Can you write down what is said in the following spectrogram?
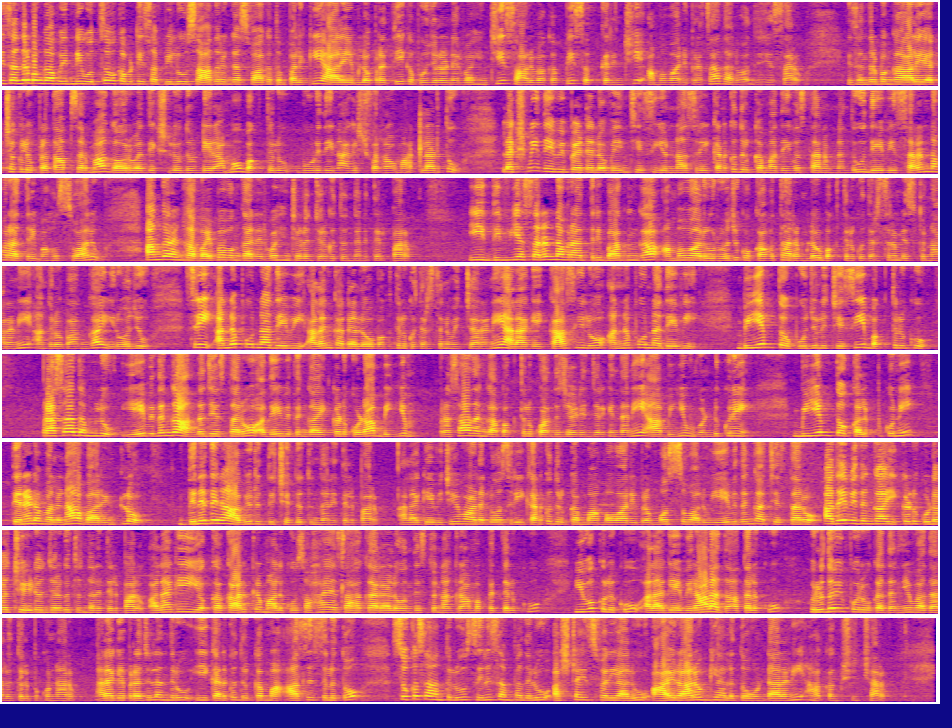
ఈ సందర్భంగా వీరిని ఉత్సవ కమిటీ సభ్యులు సాదరంగా స్వాగతం పలికి ఆలయంలో ప్రత్యేక పూజలు నిర్వహించి సాలువ కప్పి సత్కరించి అమ్మవారి ప్రసాదాలు అందజేశారు. ఈ సందర్భంగా ఆలయ అర్చకులు ప్రతాప్ శర్మ గౌరవ అధ్యక్షులు దొడ్డిరాము భక్తులు బూడిది నాగేశ్వరరావు మాట్లాడుతూ లక్ష్మీదేవిపేటలో వేయించేసి ఉన్న శ్రీ కనకదుర్గమ్మ దేవస్థానం నందు దేవి శరన్నవరాత్రి మహోత్సవాలు అంగరంగ వైభవంగా నిర్వహించడం జరుగుతుందని తెలిపారు. ఈ దివ్య శరన్నవరాత్రి భాగంగా అమ్మవారు రోజుకొక అవతారంలో భక్తులకు దర్శనమిస్తున్నారని అందులో భాగంగా ఈరోజు శ్రీ అన్నపూర్ణాదేవి అలంకరణలో భక్తులకు దర్శనమిచ్చారని అలాగే కాశీలో అన్నపూర్ణాదేవి బియ్యంతో పూజలు చేసి భక్తులకు ప్రసాదములు ఏ విధంగా అందజేస్తారో అదేవిధంగా ఇక్కడ కూడా బియ్యం ప్రసాదంగా భక్తులకు అందజేయడం జరిగిందని ఆ బియ్యం వండుకునే బియ్యంతో కలుపుకుని తినడం వలన వారింట్లో దినదిన అభివృద్ధి చెందుతుందని తెలిపారు. అలాగే విజయవాడలో శ్రీ కనకదుర్గమ్మ అమ్మవారి బ్రహ్మోత్సవాలు ఏ విధంగా చేస్తారో అదే విధంగా ఇక్కడ కూడా చేయడం జరుగుతుందని తెలిపారు. అలాగే ఈ యొక్క కార్యక్రమాలకు సహాయ సహకారాలు అందిస్తున్న గ్రామ పెద్దలకు యువకులకు అలాగే విరాళ దాతలకు హృదయపూర్వక ధన్యవాదాలు తెలుపుకున్నారు. అలాగే ప్రజలందరూ ఈ కనకదుర్గమ్మ ఆశీస్సులతో సుఖశాంతులు సిరి సంపదలు అష్టైశ్వర్యాలు ఆయురారోగ్యాలతో ఉండాలని ఆకాంక్షించారు.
